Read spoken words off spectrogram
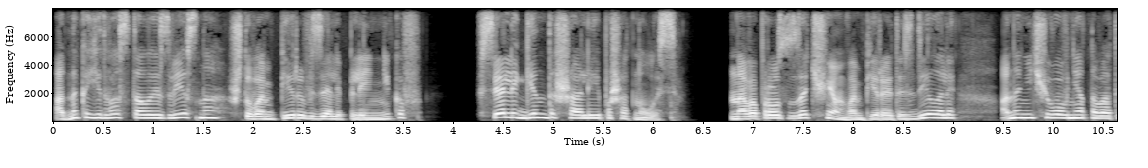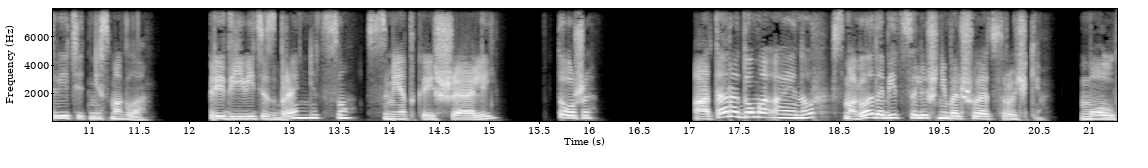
Однако едва стало известно, что вампиры взяли пленников, вся легенда Шалии пошатнулась. На вопрос, зачем вампиры это сделали, она ничего внятного ответить не смогла. Предъявить избранницу с меткой Шали тоже. А Тара дома Айнор смогла добиться лишь небольшой отсрочки. Мол,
